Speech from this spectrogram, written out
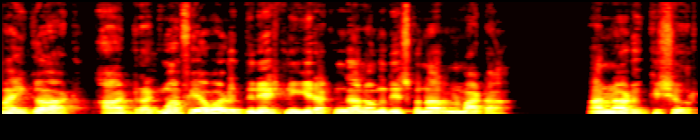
మై గాడ్ ఆ డ్రగ్ మాఫియా వాళ్ళు దినేష్ని ఈ రకంగా లొంగ తీసుకున్నారన్నమాట అన్నాడు కిషోర్.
